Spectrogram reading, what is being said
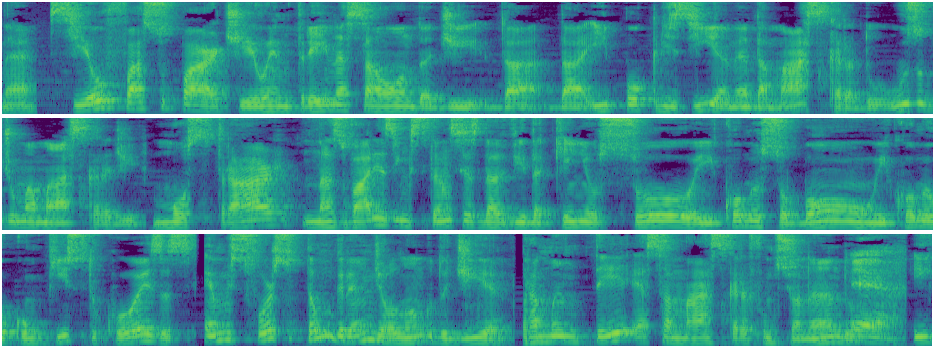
né? Se eu faço parte, eu entrei nessa onda de, da, da hipocrisia, né? Da máscara, do uso de uma máscara, de mostrar nas várias instâncias da vida quem eu sou e como eu sou bom e como eu conquisto coisas, é um esforço tão grande ao longo do dia para manter essa máscara funcionando. É. E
